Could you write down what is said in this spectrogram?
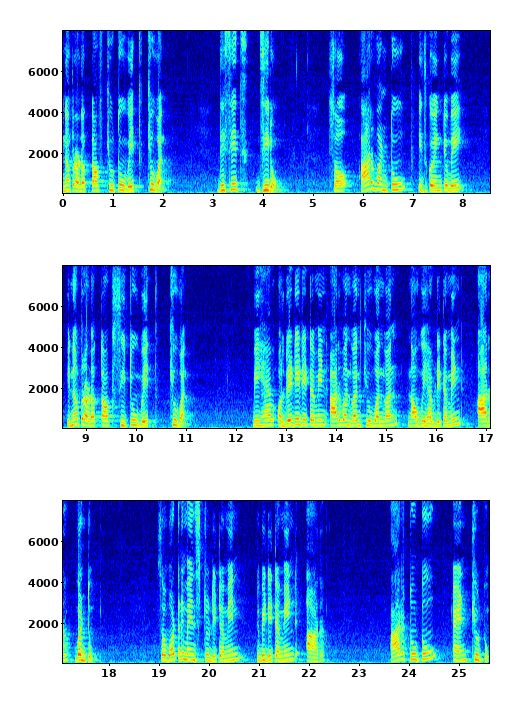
inner product of Q 2 with Q 1. This is 0. So, R 1 2 is going to be inner product of C 2 with Q 1. We have already determined R 1 1 Q 1 1, now we have determined R 1 2. So, what remains to determine to be determined are R 2 2 and Q 2.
